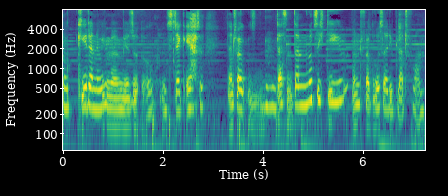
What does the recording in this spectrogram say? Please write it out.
Okay, dann nehme ich mal mir so oh, ein Stack Erde. Dann, das, dann nutze ich die und vergrößere die Plattform.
